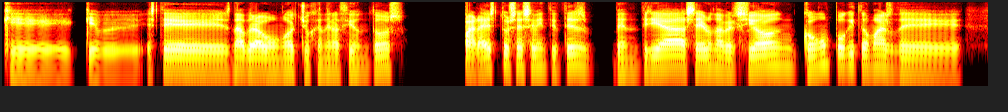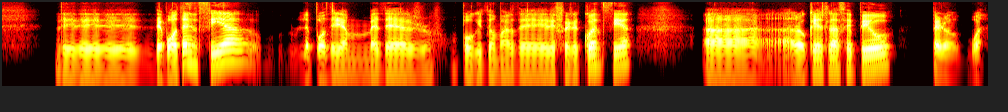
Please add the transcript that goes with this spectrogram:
que, que este Snapdragon 8 generación 2 para estos S23 vendría a ser una versión con un poquito más de, de, de potencia, le podrían meter un poquito más de, frecuencia a, lo que es la CPU, pero bueno,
